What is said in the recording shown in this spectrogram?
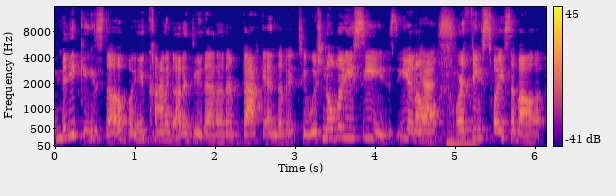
making stuff, but you kind of got to do that other back end of it too, which nobody sees, you know, yes. or mm-hmm. thinks twice about.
